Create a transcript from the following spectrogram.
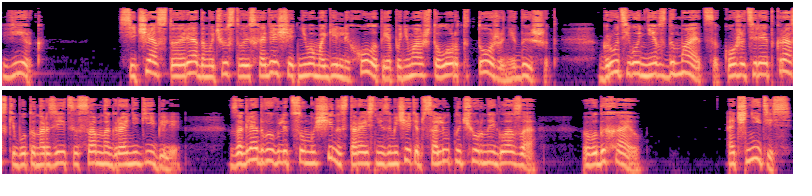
«Вирк, Сейчас, стоя рядом и чувствуя исходящий от него могильный холод, я понимаю, что лорд тоже не дышит. Грудь его не вздымается, кожа теряет краски, будто нарзейцы сам на грани гибели. Заглядываю в лицо мужчины, стараясь не замечать абсолютно черные глаза. Выдыхаю. «Очнитесь!»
